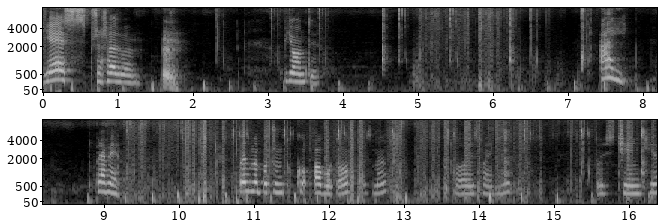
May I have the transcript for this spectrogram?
Jest! Przeszedłem. Piąty. Aj! Prawie. Wezmę początku... Albo to wezmę. To jest fajne. To jest cienkie.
